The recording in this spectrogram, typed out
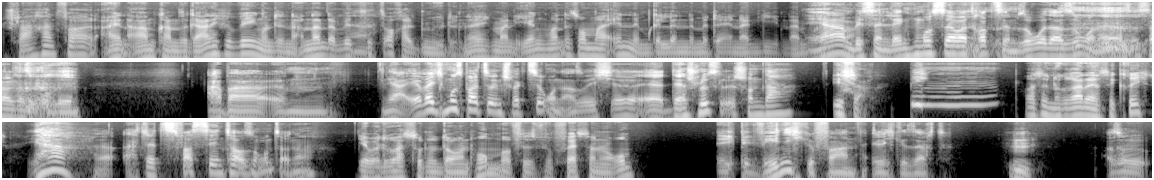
Schlaganfall. Einen Arm kann sie gar nicht bewegen und den anderen, da wird sie Ja. jetzt auch halt müde. Ne? Ich meine, irgendwann ist auch mal Ende im Gelände mit der Energie. Ja, ein bisschen lenken musst du aber trotzdem, so oder so, ne? Das ist halt das Problem. Aber, ähm, ja, aber ich muss bald zur Inspektion. Also ich, äh, der Schlüssel ist schon da. Ist er. Bing. Was hast du gerade erst gekriegt? Ja, hat jetzt fast 10.000 runter, ne? Ja, aber du hast doch nur dauernd Homeoffice. Wo fährst du denn rum? Ich bin wenig gefahren, ehrlich gesagt. Hm. Also,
